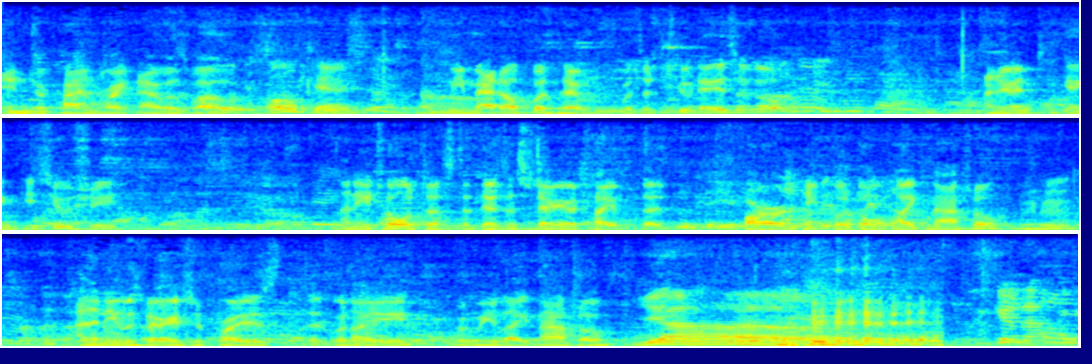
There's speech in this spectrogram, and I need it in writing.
in Japan right now as well. Okay. We met up with him, was it two days ago? And we went to Genki Sushi. And he told us that there's a stereotype that foreign people don't like natto. Mm-hmm. And then he was very surprised that when I when we like natto. Yeah. We get at home, it's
